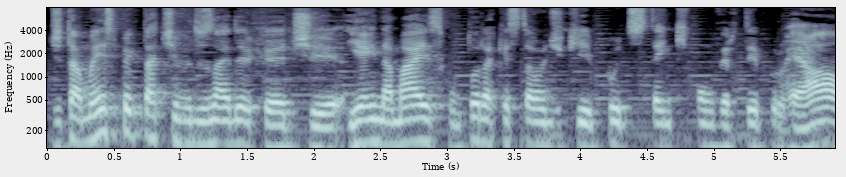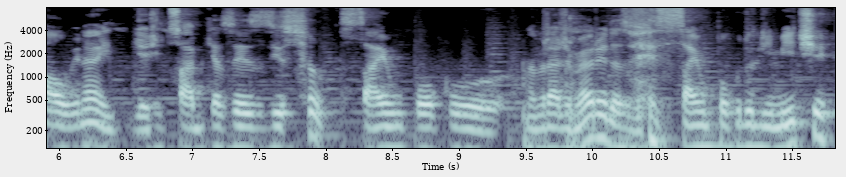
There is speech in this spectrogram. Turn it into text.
de tamanha expectativa do Snyder Cut e ainda mais com toda a questão de que, putz, tem que converter pro real, né? E a gente sabe que às vezes isso sai um pouco, na verdade, a maioria das vezes sai um pouco do limite.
